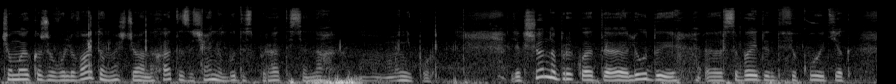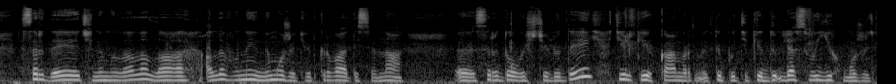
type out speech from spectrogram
Чому я кажу вольова? Тому що анахата, звичайно, буде спиратися на маніпур. Якщо, наприклад, е, люди е, себе ідентифікують як сердечними, ла-ла-ла, але вони не можуть відкриватися на е, середовище людей, тільки камерне, типу, тільки для своїх можуть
